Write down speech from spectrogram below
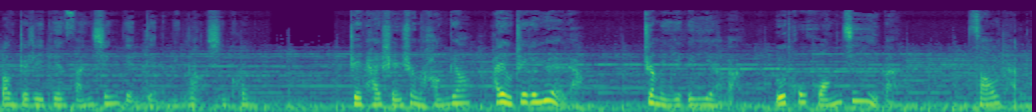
望着这片繁星点点的明朗星空，这排神圣的航标，还有这个月亮。这么一个夜晚，如同黄金一般，糟蹋了。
